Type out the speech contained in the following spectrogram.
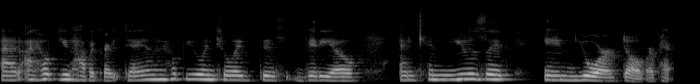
And I hope you have a great day and I hope you enjoyed this video and can use it in your doll repairs.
